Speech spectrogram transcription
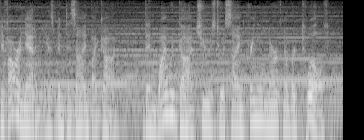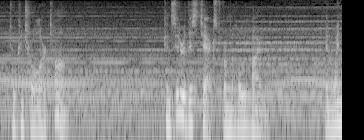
If our anatomy has been designed by God, then why would God choose to assign cranial nerve number 12 to control our tongue? Consider this text from the Holy Bible. And when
